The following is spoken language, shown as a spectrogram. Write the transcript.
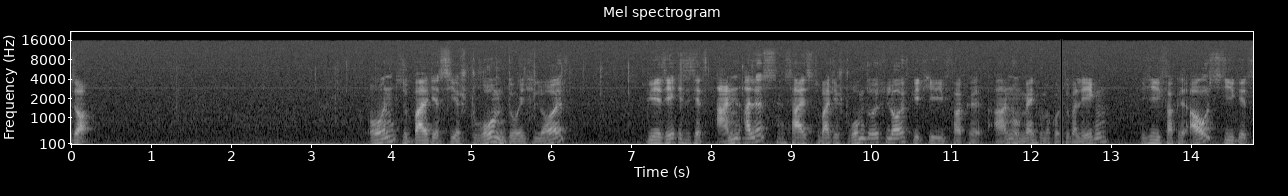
So. Und sobald jetzt hier Strom durchläuft, wie ihr seht, ist es jetzt an alles. Das heißt, sobald hier Strom durchläuft, geht hier die Fackel an. Moment, mal kurz überlegen. Hier die Fackel aus, hier geht es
